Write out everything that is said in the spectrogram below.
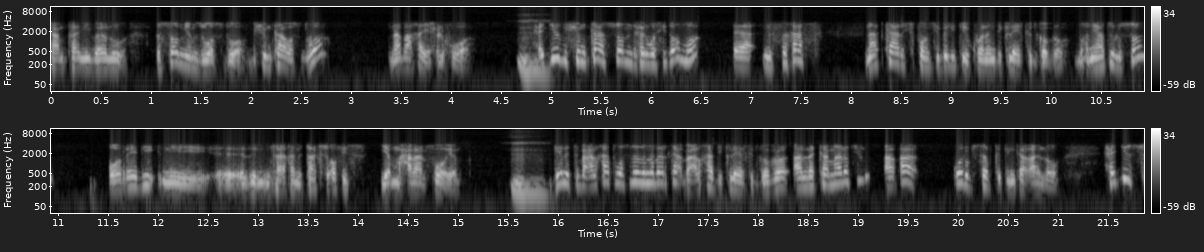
ካምፓኒ በሉ እሶም እዮም ዝወስድዎ ብሽምካ ወስድዎ ናባኻ ይሕልፍዎ ሕጂ ብሽምካ እሶም ድሕር ወሲዶሞ ንስኻስ ናትካ ሪስፖንስብሊቲ ይኮነን ዲክሌር ክትገብሮ ምክንያቱ ንሶም ኦሬዲ እዚ እንታይ ኸ ታክሲ ኦፊስ የመሓላልፍዎ እዮም ግን እቲ ባዕልካ ትወስዶ ዝነበርካ ባዕልካ ዲክሌር ክትገብሮ ኣለካ ማለት እዩ ኣብኣ ቁሩብ ሰብ ክጥንቀቕ ኣለዎ ሕጂ እሱ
